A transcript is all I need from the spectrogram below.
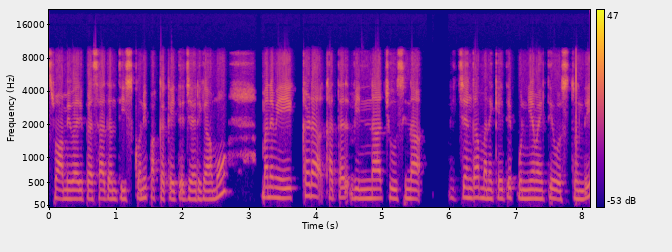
స్వామివారి ప్రసాదం తీసుకొని పక్కకైతే జరిగాము. మనం ఎక్కడ కథ విన్నా చూసినా నిజంగా మనకైతే పుణ్యం అయితే వస్తుంది.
